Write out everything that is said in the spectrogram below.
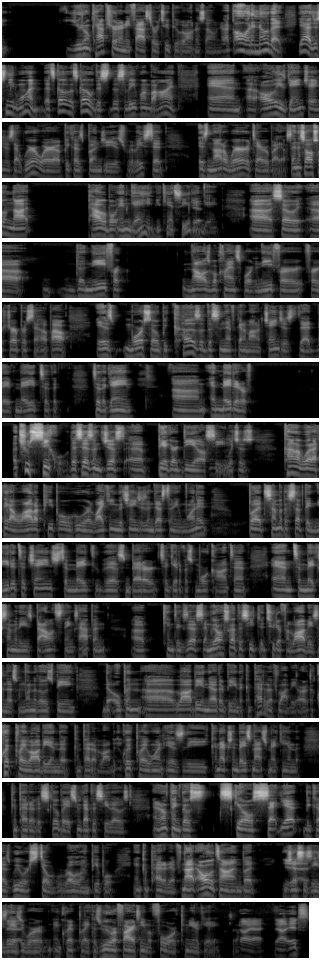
you don't capture it any faster with two people on a zone. You're like, oh, I didn't know that. Yeah, I just need one. Let's go. Let's go. Just just leave one behind. And uh, all these game changes that we're aware of because Bungie has released it is not aware to everybody else, and it's also not palatable in game. You can't see it in game. Uh, so uh, the need for knowledgeable clan support, the need for for Sherpas to help out, is more so because of the significant amount of changes that they've made to the to the game, um, and made it a, a true sequel. This isn't just a bigger DLC, mm-hmm. which is kind of what I think a lot of people who were liking the changes in Destiny wanted but some of the stuff they needed to change to make this better, to give us more content, and to make some of these balance things happen uh, came to exist. And we also got to see two different lobbies in this one. One of those being the open uh, lobby, and the other being the competitive lobby, or the quick play lobby and the competitive lobby. The quick play one is the connection based matchmaking, and the competitive is skill based. We got to see those, and I don't think those skills set yet because we were still rolling people in competitive, not all the time, but yeah, just as easily yeah. as we were in quick play because we were a fire team before communicating. So. Oh yeah, no, it's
